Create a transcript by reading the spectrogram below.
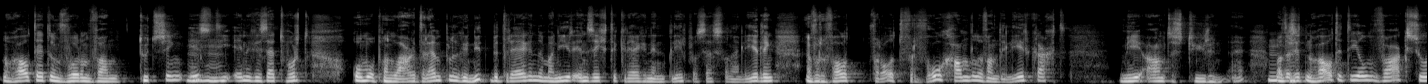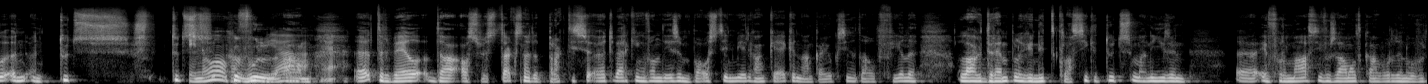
nog altijd een vorm van toetsing is mhm. die ingezet wordt om op een laagdrempelige, niet bedreigende manier inzicht te krijgen in het leerproces van een leerling en vooral, vooral het vervolghandelen van de leerkracht mee aan te sturen. Hè. Maar er mhm. zit nog altijd heel vaak zo een, een toets, toetsgevoel aan. Hè. Terwijl dat, als we straks naar de praktische uitwerking van deze bouwsteen meer gaan kijken, dan kan je ook zien dat dat op vele laagdrempelige, niet-klassieke toetsmanieren uh, informatie verzameld kan worden over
